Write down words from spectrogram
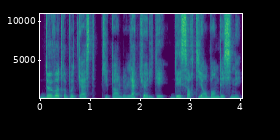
de votre podcast qui parle de l'actualité des sorties en bande dessinée.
